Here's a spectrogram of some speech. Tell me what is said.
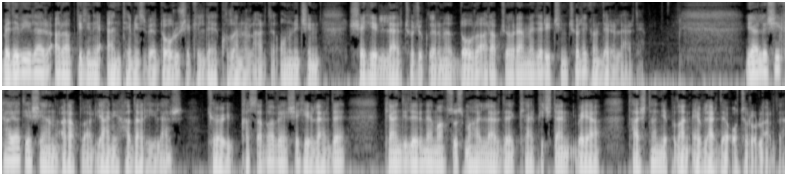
Bedeviler Arap dilini en temiz ve doğru şekilde kullanırlardı. Onun için şehirliler çocuklarını doğru Arapça öğrenmeleri için çöle gönderirlerdi. Yerleşik hayat yaşayan Araplar yani Hadariler, köy, kasaba ve şehirlerde kendilerine mahsus mahallerde kerpiçten veya taştan yapılan evlerde otururlardı.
